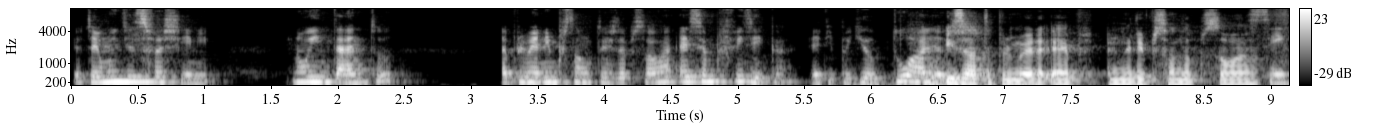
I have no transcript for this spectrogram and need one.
Eu tenho muito esse fascínio. No entanto, a primeira impressão que tens da pessoa é sempre física. É tipo aquilo que tu olhas. Exato, a primeira, é a primeira impressão da pessoa. Sim,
